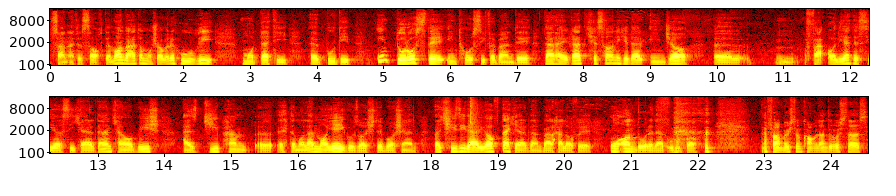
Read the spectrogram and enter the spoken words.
صنعت ساختمان و حتی مشاور حقوقی مدتی بودید. این درسته این توصیف بنده. در حقیقت کسانی که در اینجا فعالیت سیاسی کردن کما بیش از جیب هم احتمالا مایهی گذاشته باشند و چیزی دریافت نکردند برخلاف اون آن دوره در اروپا. نه فرمایشتون کاملا درست است.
